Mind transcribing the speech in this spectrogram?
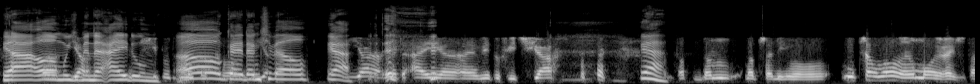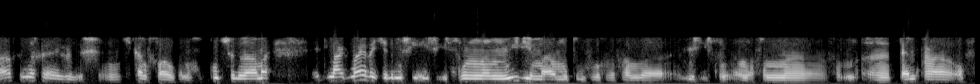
Ja, oh, Eh, moet je ja, met een ei doen. Oh, oké, dankjewel. Ja, Ja, met ei, ei wit of iets, ja. ja. Dat, dan, dat zou die wel, het zou wel een heel mooi resultaat kunnen geven. Dus eh, je kan het geloof ik nog poetsen daarna. Maar het lijkt mij dat je er misschien iets, iets van een medium aan moet toevoegen. Van, misschien iets van, van, eh, van eh, tempra of,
